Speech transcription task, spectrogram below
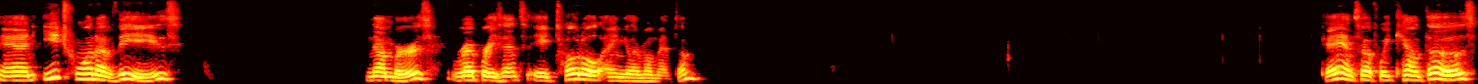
And each one of these numbers represents a total angular momentum. Okay, and so if we count those,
